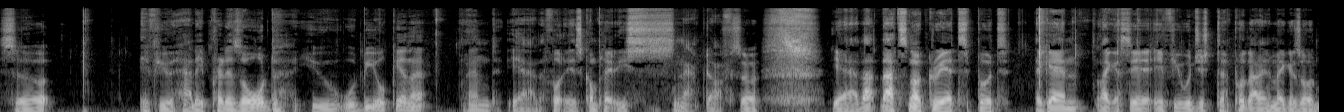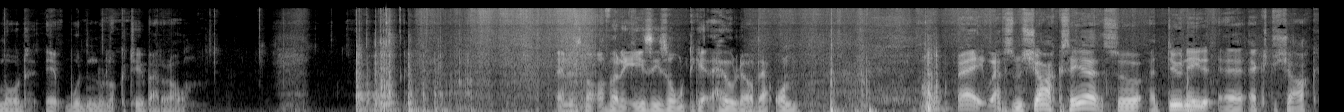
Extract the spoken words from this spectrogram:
So if you had a Predazord, you would be okay on that. And yeah, the foot is completely snapped off. So yeah, that that's not great. But again, like I say, if you were just to put that in Megazord mode, it wouldn't look too bad at all. And it's not a very easy zord to get a hold of, that one. Right, we have some sharks here. So I do need uh, extra shark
